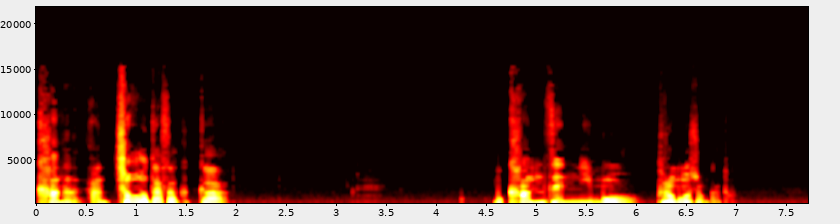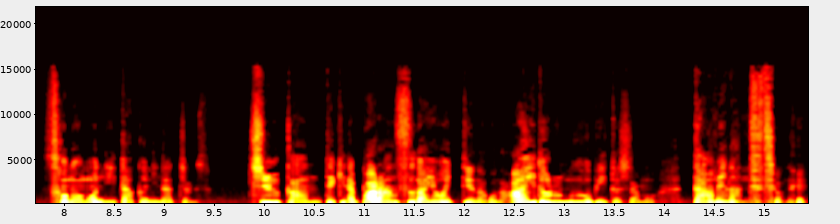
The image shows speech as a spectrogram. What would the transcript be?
かなあの超ダサくか、もう完全にもうプロモーションかと。そのもう2択になっちゃうんですよ。中間的なバランスが良いっていうのはこのアイドルムービーとしてはもうダメなんですよね。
